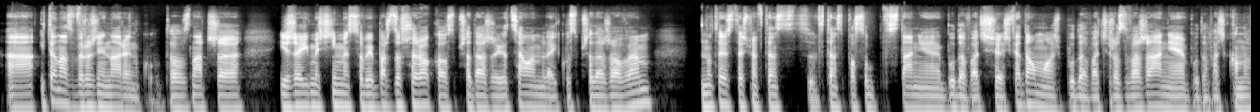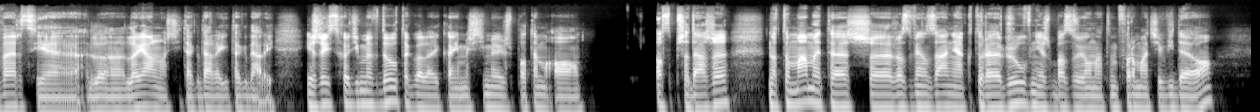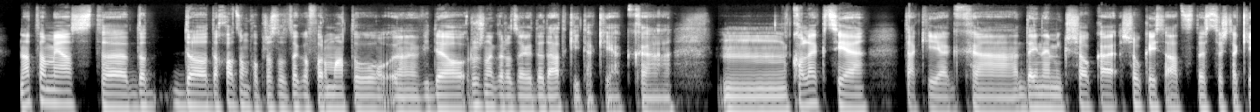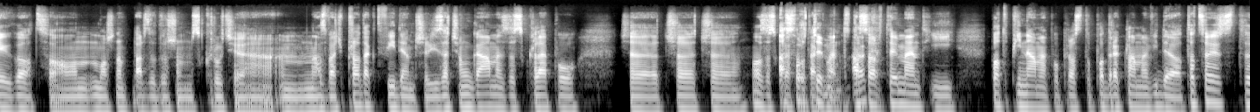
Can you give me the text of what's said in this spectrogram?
A, I to nas wyróżnia na rynku. To znaczy, jeżeli myślimy sobie bardzo szeroko o sprzedaży i o całym lejku sprzedażowym, no to jesteśmy w ten, w ten sposób w stanie budować świadomość, budować rozważanie, budować konwersję, lo, lojalność i tak dalej, i tak. Jeżeli schodzimy w dół tego lejka i myślimy już potem o, o sprzedaży, no to mamy też e, rozwiązania, które również bazują na tym formacie wideo, Natomiast e, do, do, dochodzą po prostu do tego formatu e, wideo różnego rodzaju dodatki, takie jak e, mm, kolekcje, takie jak Dynamic Showca- Showcase Ads. To jest coś takiego, co można w bardzo dużym skrócie mm, nazwać product feedem, czyli zaciągamy ze sklepu czy, czy, czy no ze sklepu Asortyment, tak, tak? asortyment i podpinamy po prostu pod reklamę wideo. To, co jest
